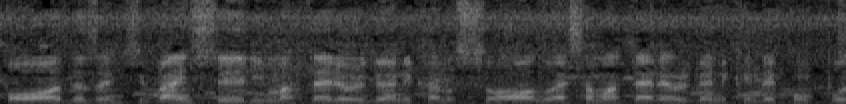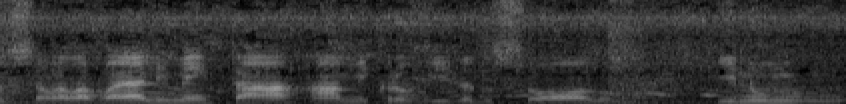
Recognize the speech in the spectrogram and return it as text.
podas, a gente vai inserir matéria orgânica no solo, essa matéria orgânica em decomposição ela vai alimentar a microvida do solo e no,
